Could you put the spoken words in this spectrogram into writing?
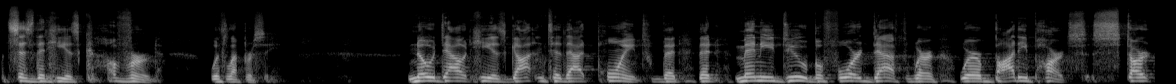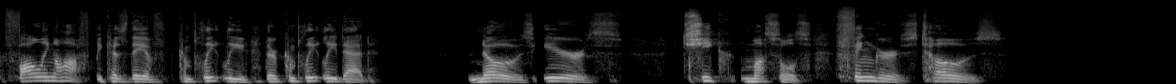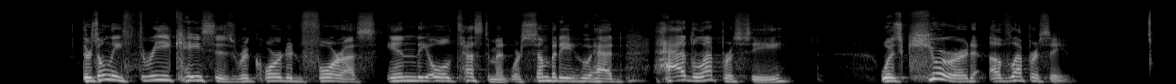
It says that he is covered with leprosy. No doubt he has gotten to that point that, that many do before death, where, where body parts start falling off because they have completely, they're completely dead. Nose, ears, cheek muscles, fingers, toes. There's only three cases recorded for us in the Old Testament where somebody who had had leprosy was cured of leprosy.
